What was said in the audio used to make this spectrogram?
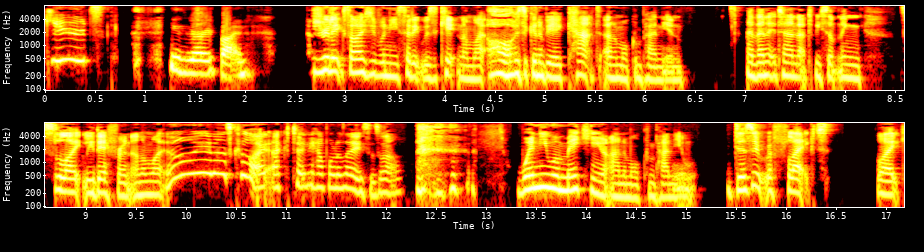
cute. He's very fun. I was really excited when you said it was a kitten. I'm like, oh, is it going to be a cat animal companion? And then it turned out to be something slightly different. And I'm like, oh, yeah, that's cool. I, I could totally have one of those as well. when you were making your animal companion, does it reflect like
